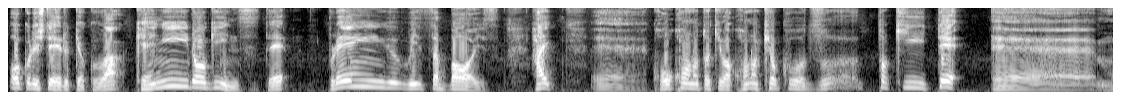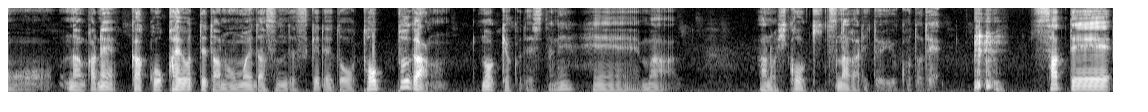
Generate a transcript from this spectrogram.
お送りしている曲は、ケニー・ロギンズで、Playing with the Boys。はい。えー、高校の時はこの曲をずっと聴いて、えー、もう、なんかね、学校通ってたのを思い出すんですけれど、トップガンの曲でしたね。えー、まあ、あの飛行機つながりということで。さて、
